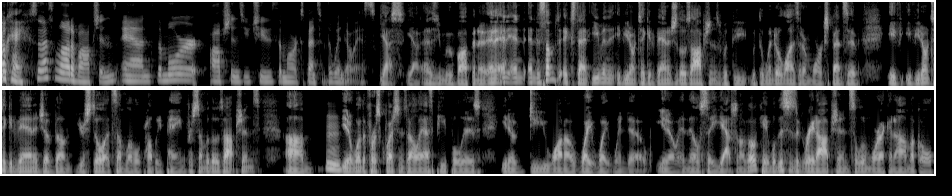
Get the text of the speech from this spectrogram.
Okay, so that's a lot of options, and the more options you choose, the more expensive the window is. Yes, yeah. As you move up, and and, and and and to some extent, even if you don't take advantage of those options with the with the window lines that are more expensive, if if you don't take advantage of them, you're still at some level probably paying for some of those options. Um, Mm. You know, one of the first questions I'll ask people is, you know, do you want a white white window? You know, and they'll say yes, and I'll go, okay, well, this is a great option. It's a little more economical.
